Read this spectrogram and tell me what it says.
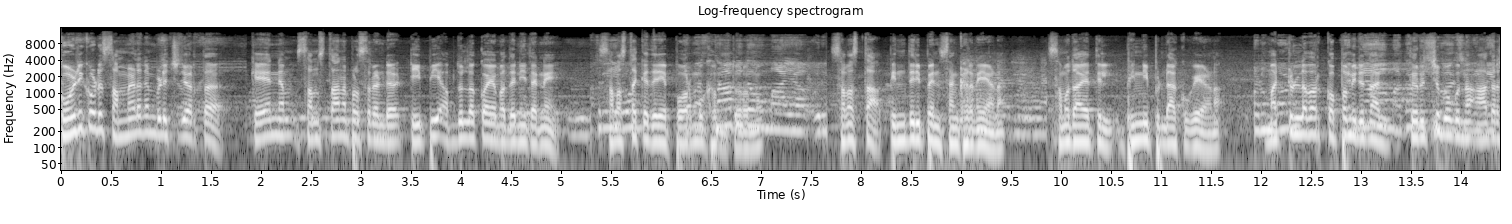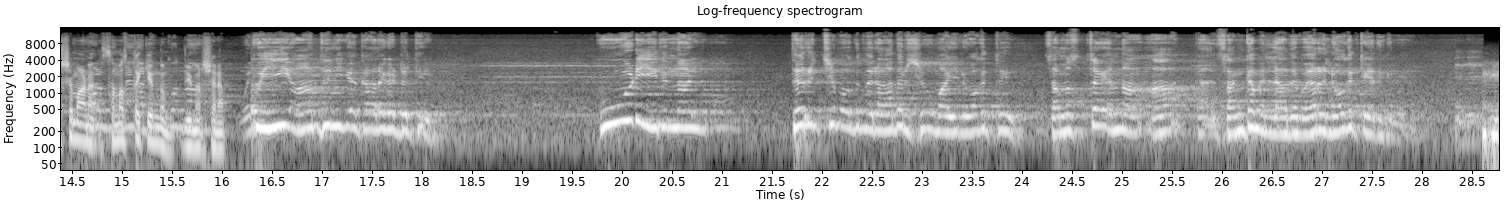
കോഴിക്കോട് സമ്മേളനം വിളിച്ചു ചേർത്ത് കെ എൻ എം സംസ്ഥാന president T P Abdullakoya Madani തന്നെ സമസ്തക്കെതിരെ പോർമുഖം തുറന്നു. സമസ്ത പിന്തിരിപ്പൻ സംഘടനയാണ്. സമുദായത്തിൽ ഭിന്നിപ്പുണ്ടാക്കുകയാണ്. മറ്റുള്ളവർക്കൊപ്പം ഇരുന്നാൽ തെറിച്ചുപോകുന്ന ആദർശമാണ് സമസ്തയ്ക്കെന്നും വിമർശനം. ഈ ആധുനിക കാലഘട്ടത്തിൽ കൂടിയിരുന്നാൽ തെറിച്ചു പോകുന്ന ഒരു ആദർശവുമായി ലോകത്ത് സമസ്ത എന്ന ആ സംഘമല്ലാതെ വേറെ ലോകത്ത് ഏതെങ്കിലും ഉണ്ടോ?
